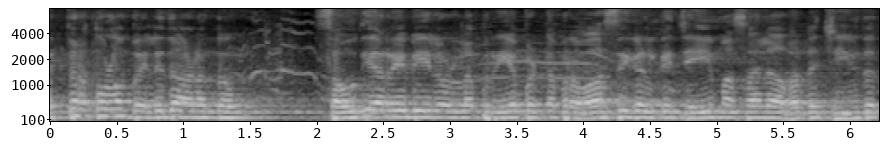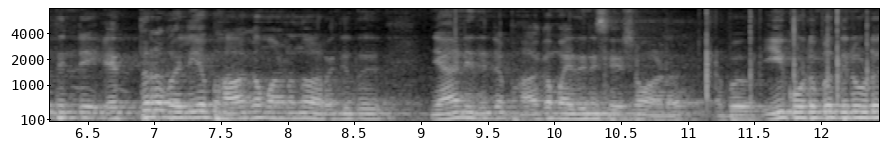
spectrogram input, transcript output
എത്രത്തോളം വലുതാണെന്നും സൗദി അറേബ്യയിലുള്ള പ്രിയപ്പെട്ട പ്രവാസികൾക്ക് ജയ് മസാല അവരുടെ ജീവിതത്തിന്റെ എത്ര വലിയ ഭാഗമാണെന്നും അറിഞ്ഞത് ഞാൻ ഇതിന്റെ ഭാഗമായതിനു ശേഷമാണ്. അപ്പോൾ ഈ കുടുംബത്തിനോട്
